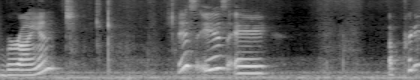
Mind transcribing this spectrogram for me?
Bryant. This is a, a pretty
